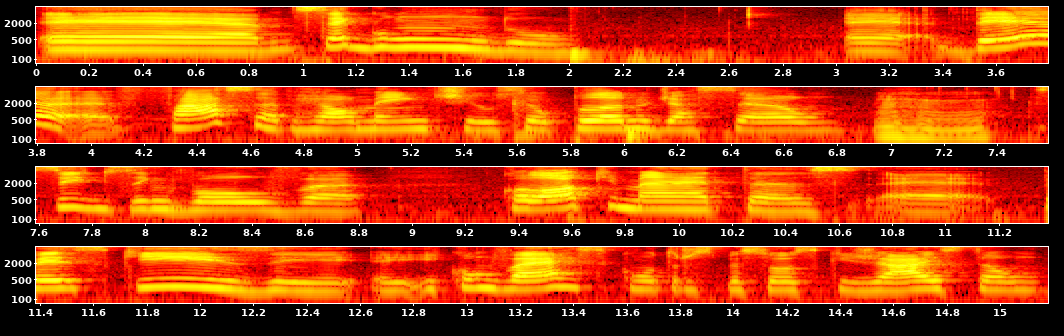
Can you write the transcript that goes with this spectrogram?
É, segundo, é, dê, faça realmente o seu plano de ação, Uhum. se desenvolva, coloque metas, é, pesquise e, e converse com outras pessoas que já estão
